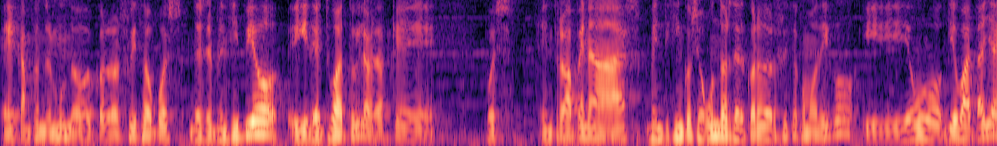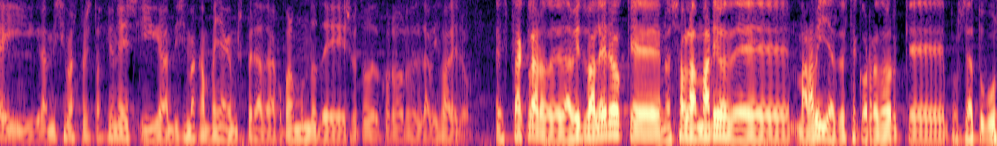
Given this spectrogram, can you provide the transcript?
eh, campeón del mundo, el corredor suizo, pues desde el principio y de tú a tú y la verdad es que pues entró apenas 25 segundos del corredor suizo, como digo, y dio, dio, batalla y grandísimas prestaciones y grandísima campaña que nos espera de la Copa del Mundo, de, sobre todo del corredor del David Valero. Está claro, de David Valero, que nos habla Mario de maravillas de este corredor que pues ya tuvo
